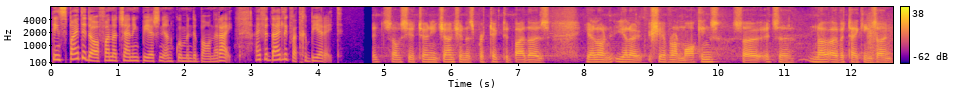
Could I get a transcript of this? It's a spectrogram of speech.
ten spyte daarvan dat Channing Pierce in die aankomende baan ry. Hy verduidelik wat gebeur het. It's obviously a turning junction is protected by those yellow yellow chevron markings, so it's a no overtaking zone.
